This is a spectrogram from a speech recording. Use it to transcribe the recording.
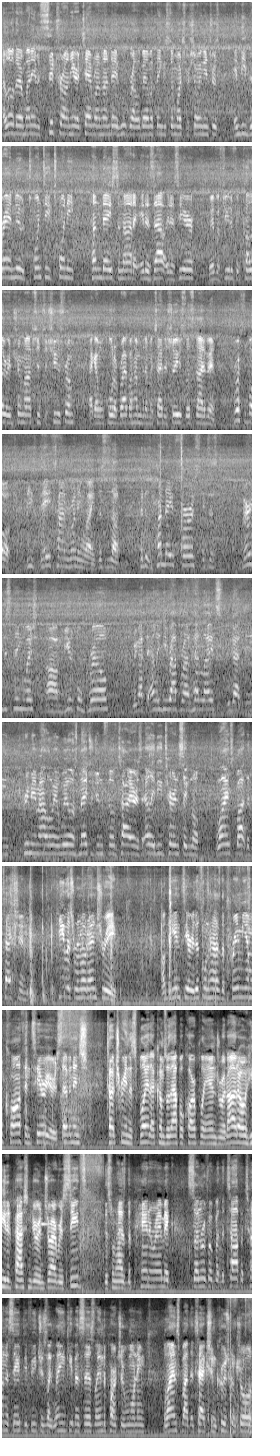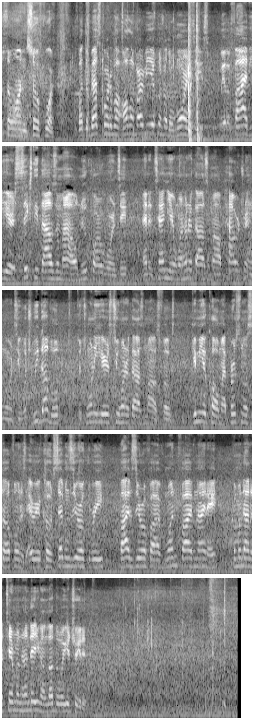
Hello there, my name is Citron here at Tameron Hyundai, Hoover, Alabama. Thank you so much for showing interest in the brand new 2020 Hyundai Sonata. It is out, it is here. We have a few different color and trim options to choose from. I got one pulled up right behind me that I'm excited to show you, so let's dive in. First of all, these daytime running lights. This is a this is Hyundai first. It's a very distinguished, um, beautiful grille. We got the LED wraparound headlights. We got the premium alloy wheels, nitrogen filled tires, LED turn signal, blind spot detection, keyless remote entry. On the interior, this one has the premium cloth interior, 7 inch touchscreen display that comes with Apple CarPlay, Android Auto, heated passenger and driver's seats. This one has the panoramic sunroof up at the top, a ton of safety features like lane keep assist, lane departure warning, blind spot detection, cruise control, so on and so forth. But the best part about all of our vehicles are the warranties. We have a five year, 60,000 mile new car warranty and a 10 year, 100,000 mile powertrain warranty, which we double to 20 years, 200,000 miles, folks. Give me a call. My personal cell phone is area code 703 505 1598. Come on down to Tameron Hyundai. You're going to love the way you're treated.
